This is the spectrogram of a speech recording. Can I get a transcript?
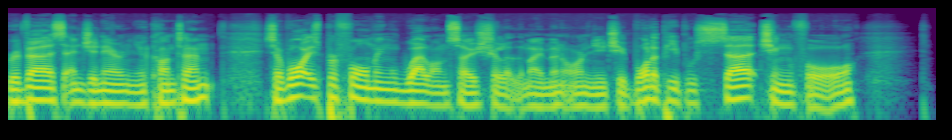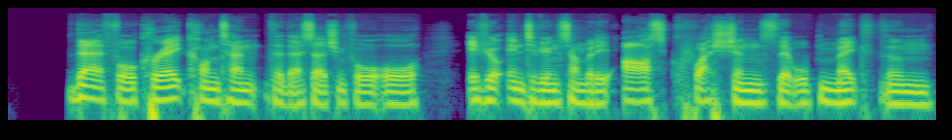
reverse engineering your content. So, what is performing well on social at the moment or on YouTube? What are people searching for? Therefore, create content that they're searching for, or if you're interviewing somebody, ask questions that will make them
